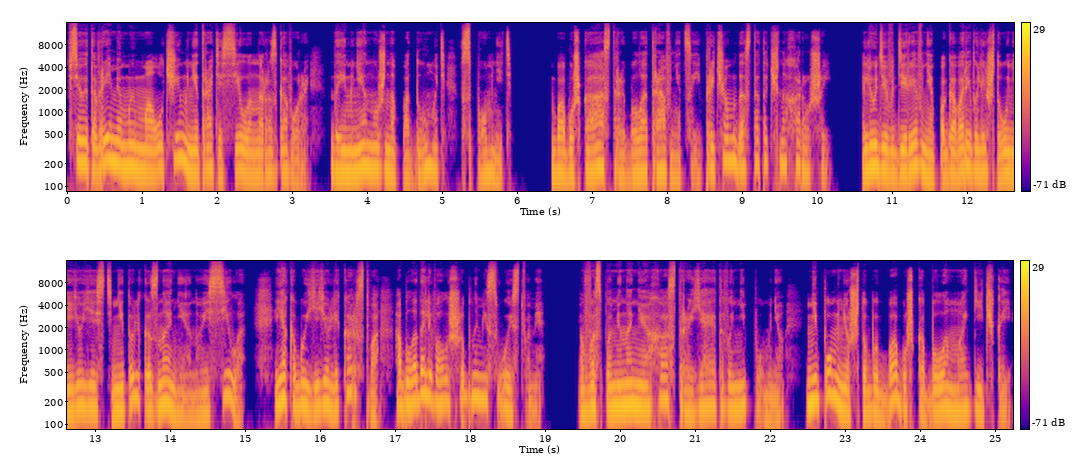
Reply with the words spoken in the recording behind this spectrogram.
Все это время мы молчим, не тратя силы на разговоры. Да и мне нужно подумать, вспомнить. Бабушка Астры была травницей, причем достаточно хорошей. Люди в деревне поговаривали, что у нее есть не только знания, но и сила. Якобы ее лекарства обладали волшебными свойствами. В воспоминаниях Астры я этого не помню. Не помню, чтобы бабушка была магичкой.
